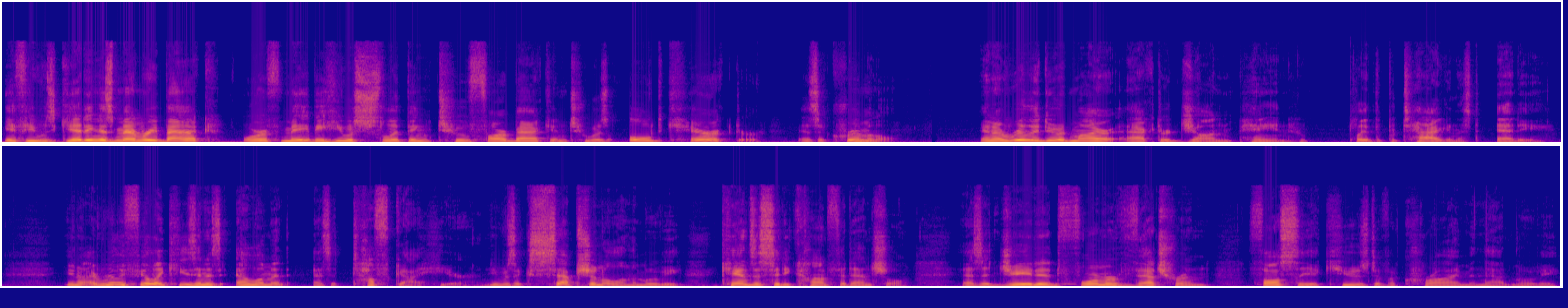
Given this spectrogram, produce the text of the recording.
if he was getting his memory back, or if maybe he was slipping too far back into his old character as a criminal. And I really do admire actor John Payne, who played the protagonist, Eddie. You know, I really feel like he's in his element as a tough guy here. He was exceptional in the movie Kansas City Confidential as a jaded former veteran falsely accused of a crime in that movie.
